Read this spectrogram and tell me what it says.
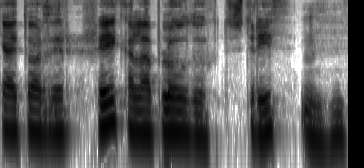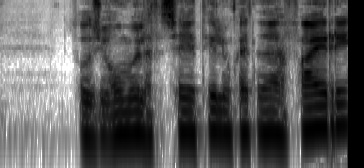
gæti orðir reykala blóðugt stríð mm -hmm. þó þessi ómögulegt að segja til um hvernig það færi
